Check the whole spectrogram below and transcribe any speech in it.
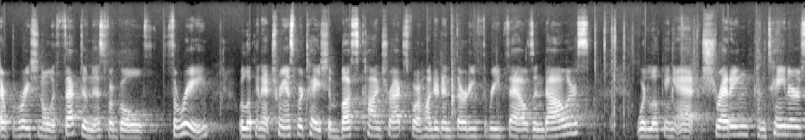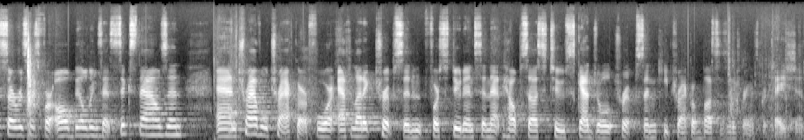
operational effectiveness for Goal 3, we're looking at transportation bus contracts for $133,000. We're looking at shredding containers, services for all buildings at 6,000, and travel tracker for athletic trips and for students, and that helps us to schedule trips and keep track of buses and transportation.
